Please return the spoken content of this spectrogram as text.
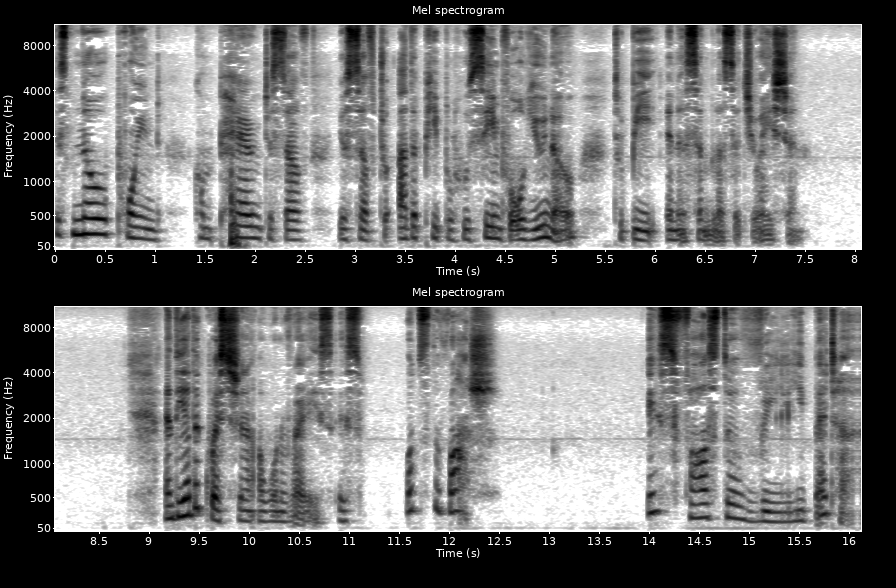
There's no point comparing yourself, yourself to other people who seem, for all you know, to be in a similar situation. And the other question I want to raise is what's the rush? Is faster really better?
